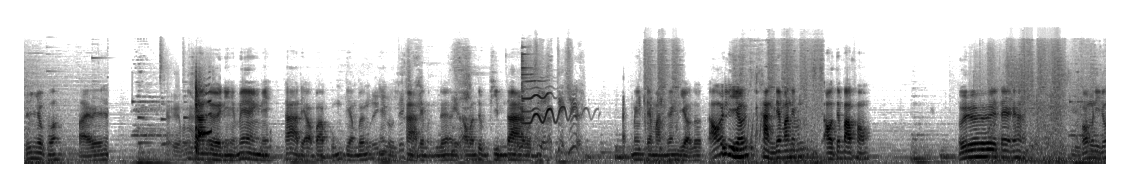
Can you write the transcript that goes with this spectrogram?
จริงยกวะตายไปการเออนี่แม่งนี่ถ้าเดี๋ยวปับกุ้มเตรียมเบิ้งให้กูฆ่าได้เหมือนเดิมเอามันจะพิมพ์ได้ไม่แต่มันอยัางเดียวเลย เอาเหลียวขังแต่มันเนี่ยมันเอาแต่ปับเขา เฮ้ยเฮ้ยเฮ้ยแต่นะฮะเอามานี่ดู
